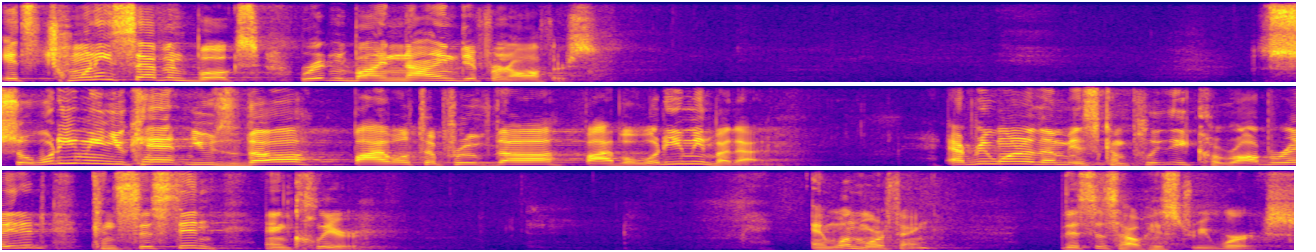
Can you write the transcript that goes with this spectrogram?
It's 27 books written by nine different authors. So, what do you mean you can't use the Bible to prove the Bible? What do you mean by that? Every one of them is completely corroborated, consistent, and clear. And one more thing this is how history works,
